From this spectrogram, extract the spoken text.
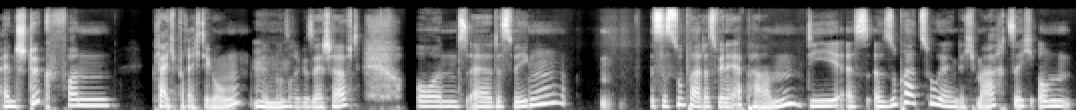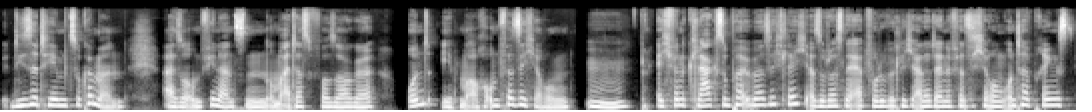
ein Stück von Gleichberechtigung in Mhm. unserer Gesellschaft. Und äh, deswegen ist es super, dass wir eine App haben, die es äh, super zugänglich macht, sich um diese Themen zu kümmern. Also um Finanzen, um Altersvorsorge und eben auch um Versicherungen. Mhm. Ich finde Clark super übersichtlich. Also du hast eine App, wo du wirklich alle deine Versicherungen unterbringst.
